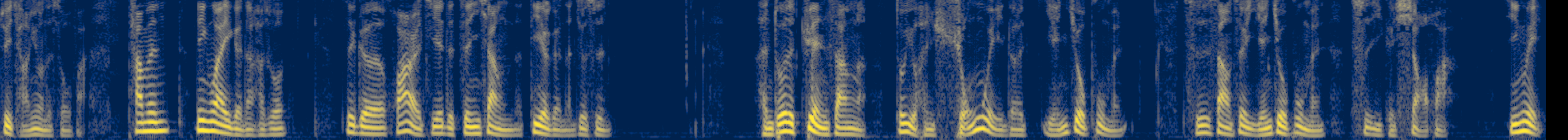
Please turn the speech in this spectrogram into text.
最常用的手法。他们另外一个呢，他说，这个华尔街的真相呢，第二个呢，就是很多的券商啊，都有很雄伟的研究部门。事实上，这个研究部门是一个笑话，因为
